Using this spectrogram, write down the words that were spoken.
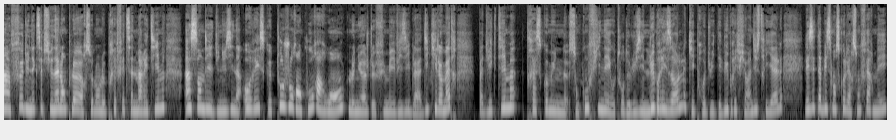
Un feu d'une exceptionnelle ampleur, selon le préfet de Seine-Maritime. Incendie d'une usine à haut risque toujours en cours à Rouen. Le nuage de fumée visible à 10 km. Pas de victimes. 13 communes sont confinées autour de l'usine Lubrizol qui produit des lubrifiants industriels. Les établissements scolaires sont fermés.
